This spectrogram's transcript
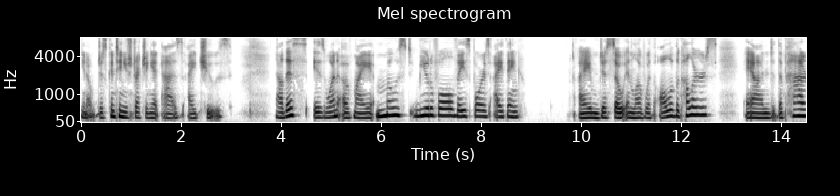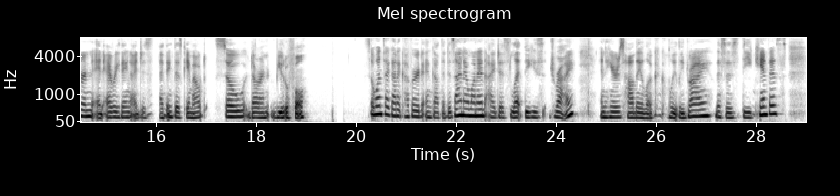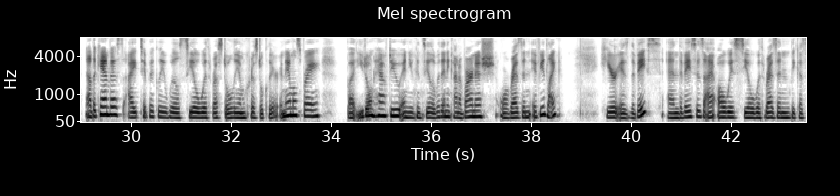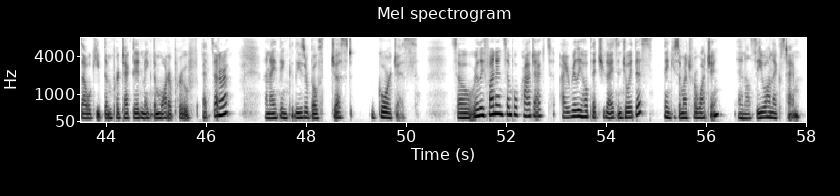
you know, just continue stretching it as I choose. Now, this is one of my most beautiful vase pours, I think. I am just so in love with all of the colors and the pattern and everything. I just, I think this came out so darn beautiful. So once I got it covered and got the design I wanted, I just let these dry. And here's how they look completely dry. This is the canvas. Now the canvas, I typically will seal with Rust-Oleum Crystal Clear Enamel Spray, but you don't have to, and you can seal it with any kind of varnish or resin if you'd like. Here is the vase, and the vases I always seal with resin because that will keep them protected, make them waterproof, etc. And I think these are both just gorgeous. So, really fun and simple project. I really hope that you guys enjoyed this. Thank you so much for watching, and I'll see you all next time.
